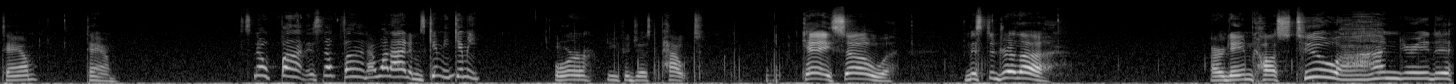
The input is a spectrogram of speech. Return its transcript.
Tam? Tam. It's no fun. It's no fun. I want items. Gimme, gimme. Or you could just pout. Okay, so, Mr. Driller. Our game costs 200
